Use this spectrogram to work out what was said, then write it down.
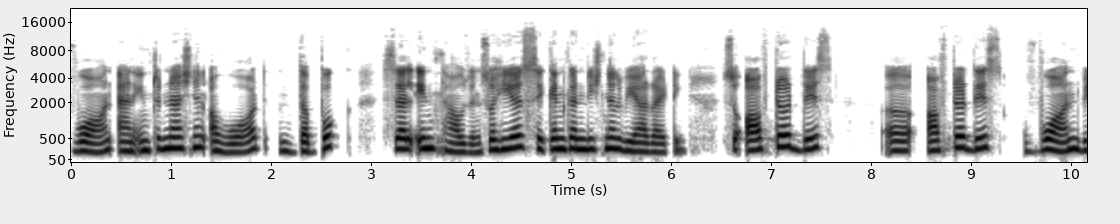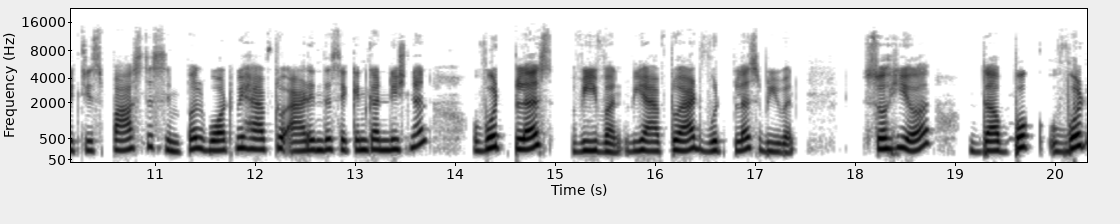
won an international award, the book sell in thousands. So here second conditional we are writing. So after this, uh, after this one which is past simple, what we have to add in the second conditional would plus v1. We have to add would plus v1. So here the book would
